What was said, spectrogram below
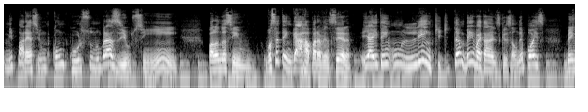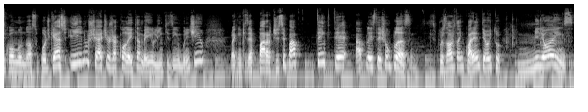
me parece um concurso no Brasil, sim. Falando assim, você tem garra para vencer? E aí tem um link que também vai estar na descrição depois, bem como no nosso podcast e no chat eu já colei também o linkzinho bonitinho para quem quiser participar. Tem que ter a PlayStation Plus. Por sinal já está em 48 milhões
